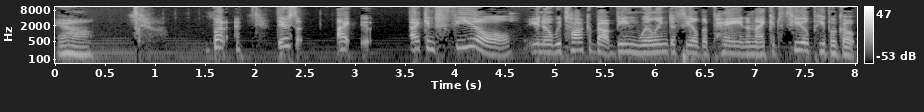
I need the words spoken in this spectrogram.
Yeah. But there's, I, I can feel, you know, we talk about being willing to feel the pain, and I could feel people go,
